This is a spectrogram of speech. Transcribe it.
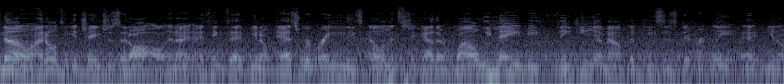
No, I don't think it changes at all. And I, I think that, you know, as we're bringing these elements together, while we may be thinking about the pieces differently, uh, you know,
